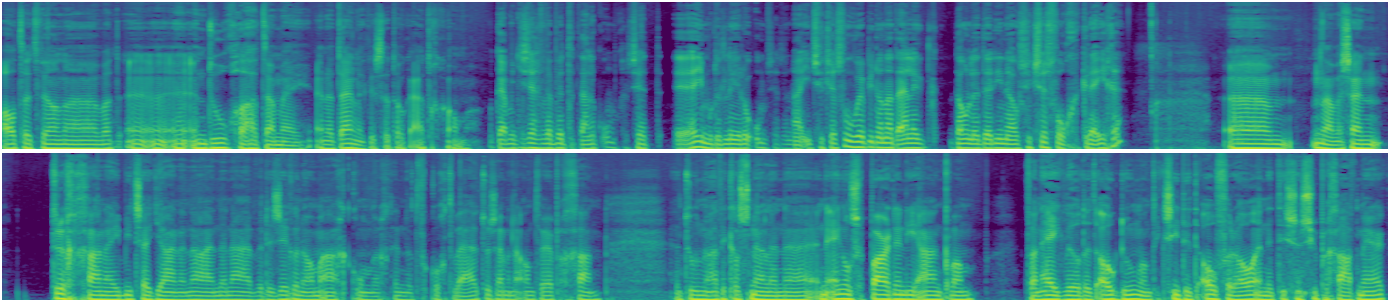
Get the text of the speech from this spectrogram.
altijd wel eh, wat, een, een- een doel gehad daarmee. En uiteindelijk is dat ook uitgekomen. Oké, want je zegt we hebben het uiteindelijk omgezet. Eh, je moet het leren omzetten naar iets succesvol. Hoe heb je dan uiteindelijk Don't Let Daddy nou succesvol gekregen? Ehm, nou, we zijn teruggegaan naar Ibiza het jaar daarna. En daarna hebben we de Ziggo Dome aangekondigd. En dat verkochten we uit. Toen zijn we naar Antwerpen gegaan. En toen had ik al snel een, eh, een Engelse partner die aankwam. Van hé, hey, ik wil dit ook doen, want ik zie dit overal en het is een super gaaf merk.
